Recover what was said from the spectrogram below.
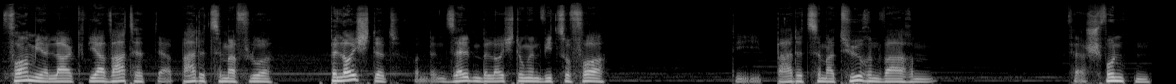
Vor mir lag, wie erwartet, der Badezimmerflur, beleuchtet von denselben Beleuchtungen wie zuvor. Die Badezimmertüren waren verschwunden.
